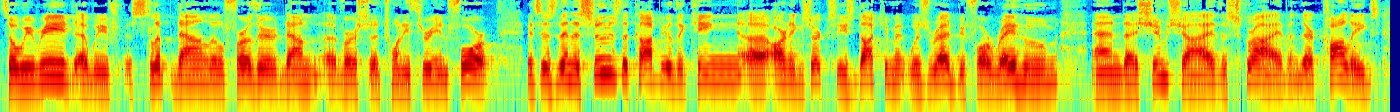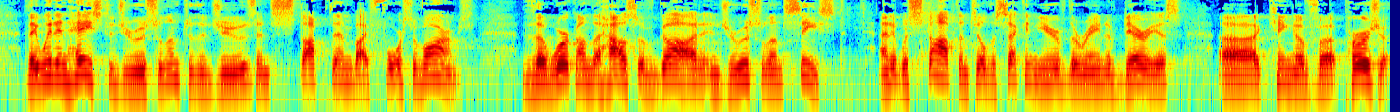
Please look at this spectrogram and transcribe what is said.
So we read, uh, we've slipped down a little further, down uh, verse uh, 23 and 4. It says, Then as soon as the copy of the king uh, Artaxerxes' document was read before Rehum and uh, Shimshai, the scribe, and their colleagues, they went in haste to Jerusalem to the Jews and stopped them by force of arms. The work on the house of God in Jerusalem ceased, and it was stopped until the second year of the reign of Darius, uh, king of Persia.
